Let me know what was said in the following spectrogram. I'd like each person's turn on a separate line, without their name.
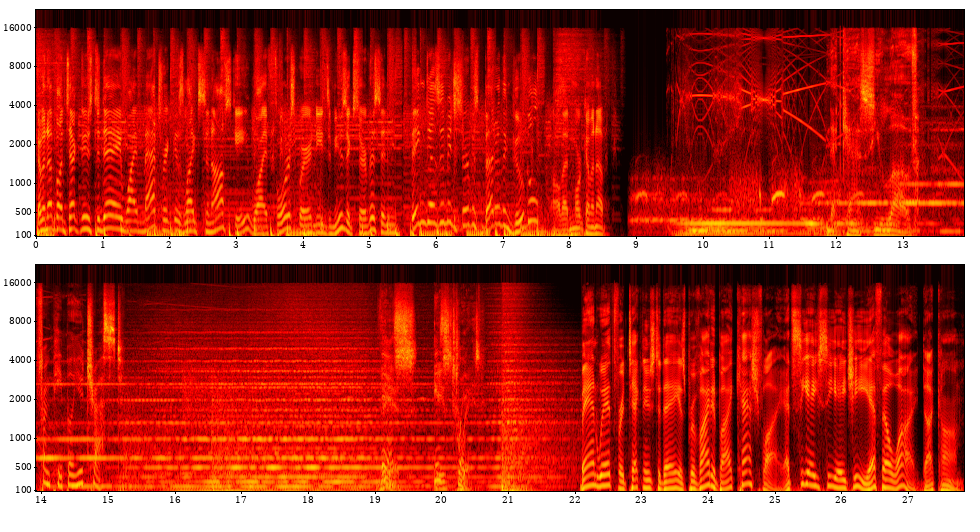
Coming up on Tech News today, why Mattrick is like Sinofsky, why Foursquare needs a music service, and Bing does image service better than Google. All that and more coming up.
Netcasts you love.
From people you trust.
This is Twit.
Bandwidth for Tech News Today is provided by Cachefly at C-A-C-H-E-F-L-Y dot com.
